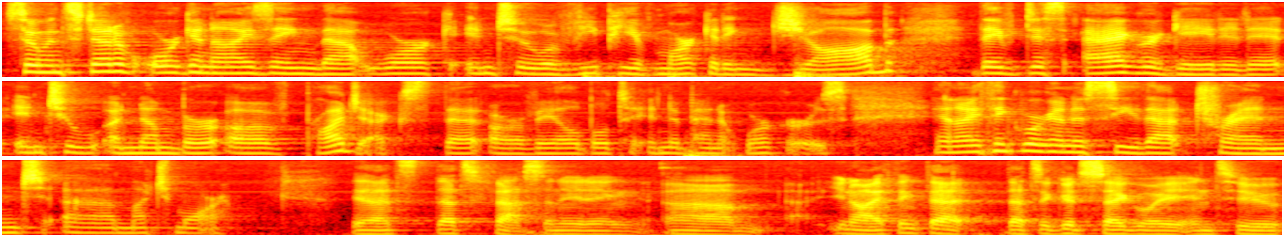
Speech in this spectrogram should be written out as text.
So instead of organizing that work into a VP of marketing job, they've disaggregated it into a number of projects that are available to independent workers. And I think we're going to see that trend uh, much more. Yeah, that's that's fascinating. Um, you know, I think that that's a good segue into,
